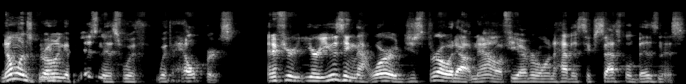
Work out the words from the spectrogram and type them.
No one's hmm. growing a business with with helpers. And if you're you're using that word, just throw it out now if you ever want to have a successful business.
